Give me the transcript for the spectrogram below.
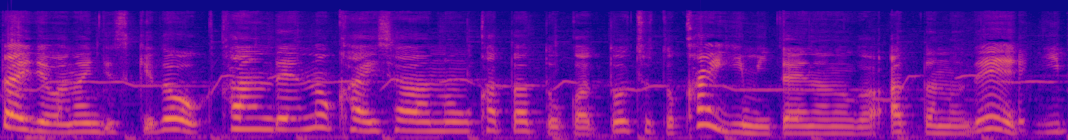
待ではないんですけど、関連の会社の方とかとちょっと会議みたいなのがあったので、いっ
